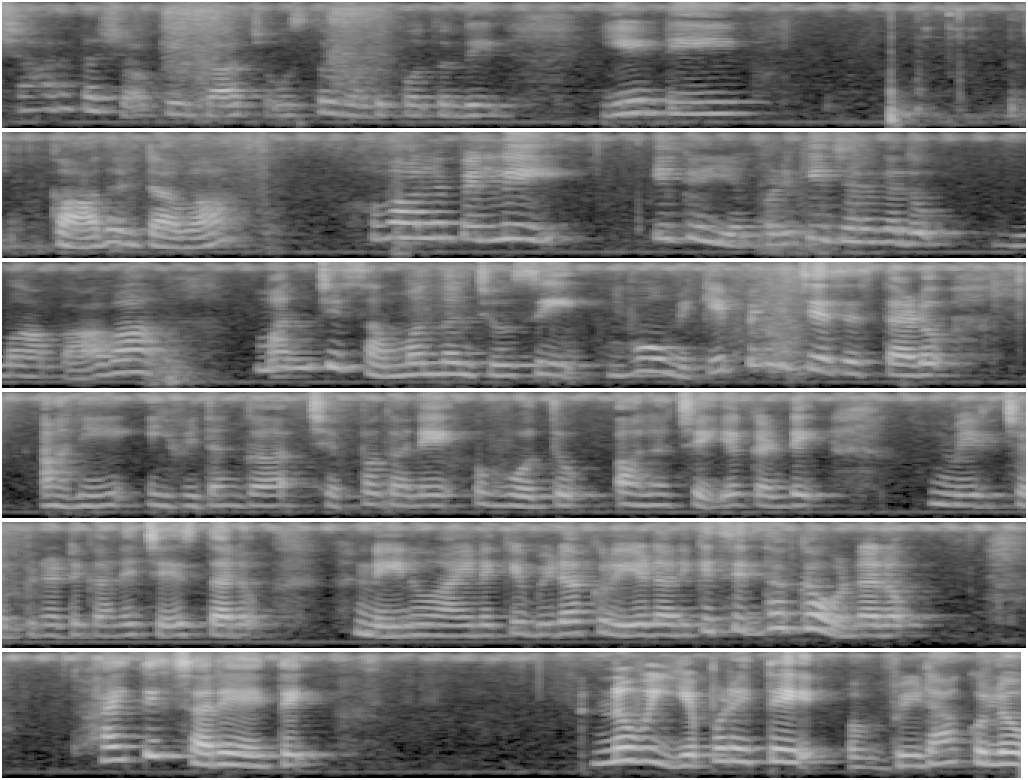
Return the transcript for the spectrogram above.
శారద షాకింగ్గా చూస్తూ ఉండిపోతుంది. ఏంటి? కాదంటావా? వాళ్ళ పెళ్ళి ఇక ఎప్పటికీ జరగదు. మా బావ మంచి సంబంధం చూసి భూమికి పెళ్ళి చేసేస్తాడు అని ఈ విధంగా చెప్పగానే వద్దు అలా చెయ్యకండి. మీరు చెప్పినట్టుగానే చేస్తాను. నేను ఆయనకి విడాకులు ఇవ్వడానికి సిద్ధంగా ఉన్నాను. అయితే సరే అయితే నువ్వు ఎప్పుడైతే విడాకులు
